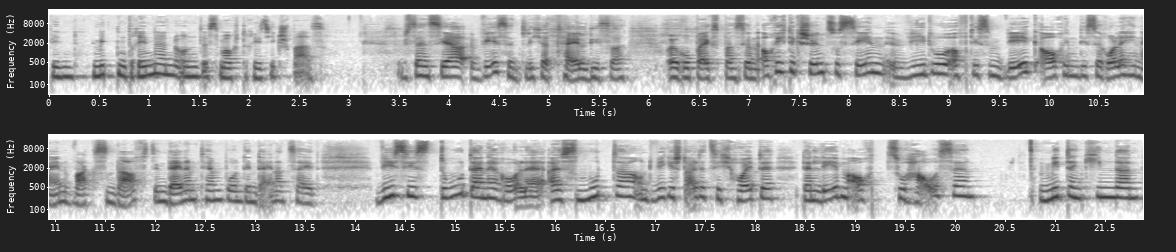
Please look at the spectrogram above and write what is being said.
bin mittendrin und es macht riesig Spaß. Du bist ein sehr wesentlicher Teil dieser Europa-Expansion. Auch richtig schön zu sehen, wie du auf diesem Weg auch in diese Rolle hineinwachsen darfst, in deinem Tempo und in deiner Zeit. Wie siehst du deine Rolle als Mutter und wie gestaltet sich heute dein Leben auch zu Hause mit den Kindern,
